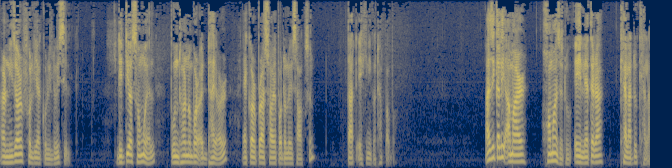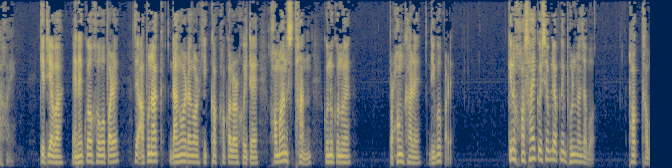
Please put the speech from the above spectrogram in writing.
আৰু নিজৰ ফলীয়া কৰি লৈছিল। দ্বিতীয় চমুৱেল পোন্ধৰ নম্বৰ অধ্যায়ৰ একৰ পৰা ছয় পদলৈ চাওকচোন। তাত এইখিনি কথা পাব। আজিকালি আমাৰ সমাজতো এই লেতেৰা খেলাটো খেলা হয়। কেতিয়াবা এনেকুৱাও হ'ব পাৰে যে আপোনাক ডাঙৰ ডাঙৰ শিক্ষকসকলৰ সৈতে সমান স্থান কোনো কোনোৱে প্ৰশংসাৰে দিব পাৰে। কিন্তু সঁচাই কৈছে বুলি আপুনি ভুল নাযাব। ঠগ খাব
